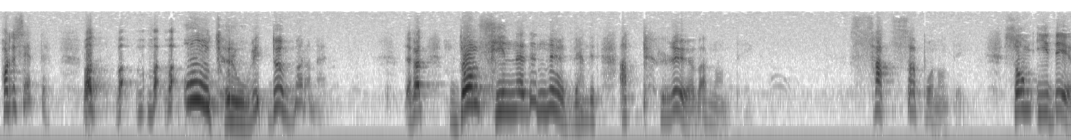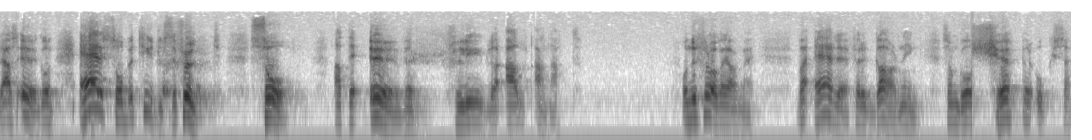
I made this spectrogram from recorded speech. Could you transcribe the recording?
Har du inte sett det? Vad, vad, vad, vad otroligt dumma de är. Därför att de finner det nödvändigt att pröva någonting, satsa på någonting som i deras ögon är så betydelsefullt så att det överflyglar allt annat. Och nu frågar jag mig, vad är det för galning som går och köper oxar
